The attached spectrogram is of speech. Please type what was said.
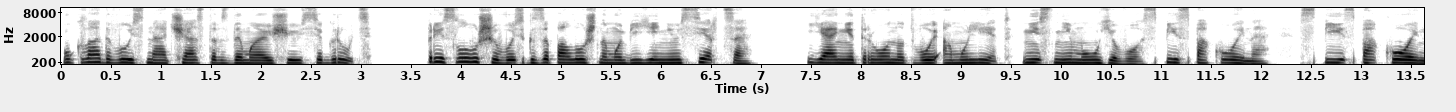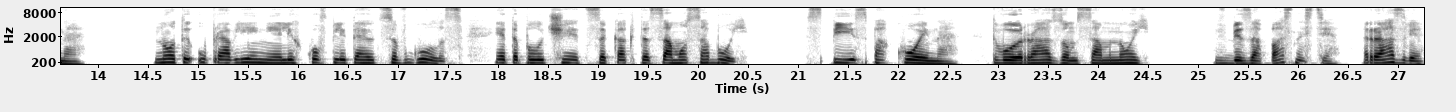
укладываюсь на часто вздымающуюся грудь. Прислушиваюсь к заполошному биению сердца. Я не трону твой амулет, не сниму его. Спи спокойно, спи спокойно. Ноты управления легко вплетаются в голос. Это получается как-то само собой. Спи спокойно. Твой разум со мной в безопасности. Разве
